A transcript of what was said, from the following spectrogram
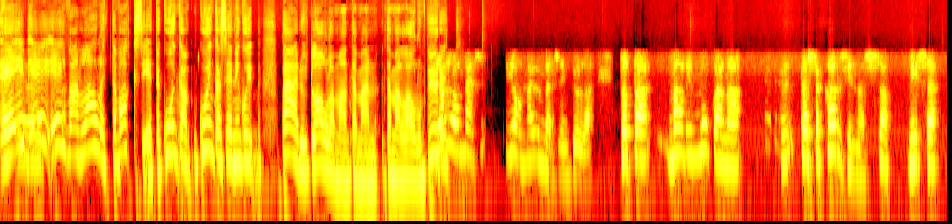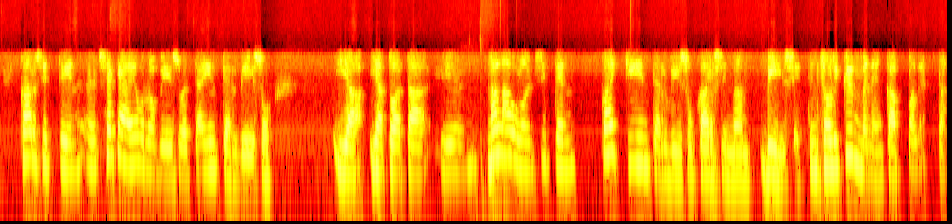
Ei, ei, ei vaan laulettavaksi, että kuinka, kuinka se niin kuin päädyit laulamaan tämän, tämän laulun? Pyydät... Joo, joo, mä, joo, mä ymmärsin kyllä. Tota, mä olin mukana tässä karsinnassa, missä karsittiin sekä Euroviisu että Interviisu. Ja, ja tuota, mä lauloin sitten kaikki Interviisu-karsinnan biisit. Niin Se oli kymmenen kappaletta.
